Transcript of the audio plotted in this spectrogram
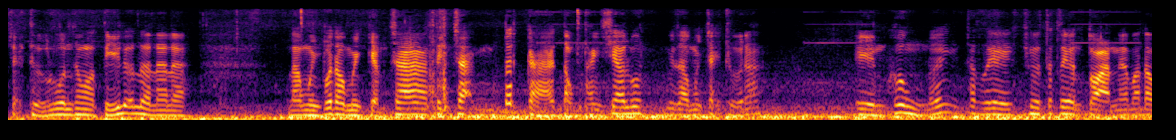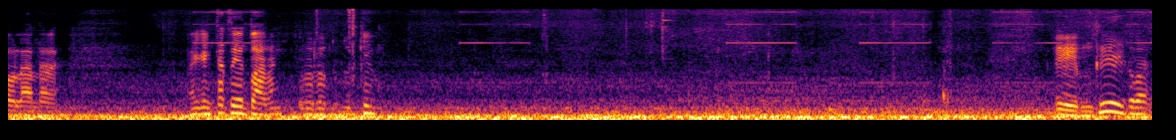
chạy thử luôn xong là tí nữa là là là là mình bắt đầu mình kiểm tra tình trạng tất cả tổng thành xe luôn. Bây giờ mình chạy thử đã. Êm không? Đấy thắt dây chưa thắt dây an toàn bắt đầu là là anh anh thắt dây an toàn anh. Kêu. Êm thế các bạn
